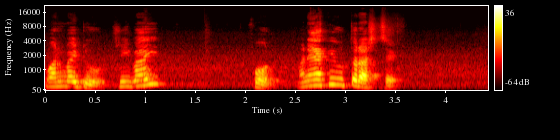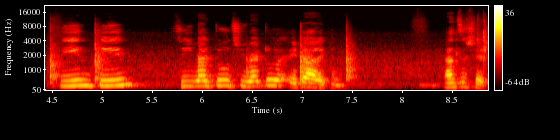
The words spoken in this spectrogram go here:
one by two three by four মানে একই উত্তর আসছে। তিন তিন three by two three by two এটা আর এখানে। অ্যান্সার শেষ।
